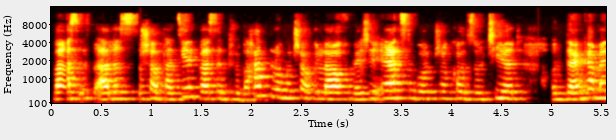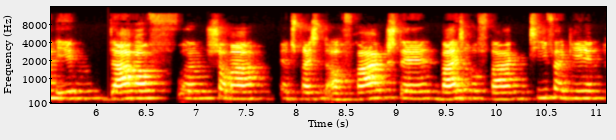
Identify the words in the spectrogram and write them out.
was ist alles schon passiert, was sind für Behandlungen schon gelaufen, welche Ärzte wurden schon konsultiert. Und dann kann man eben darauf ähm, schon mal entsprechend auch Fragen stellen, weitere Fragen tiefer gehen.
